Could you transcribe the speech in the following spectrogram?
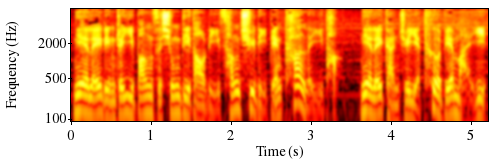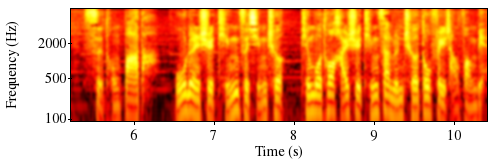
聂磊领着一帮子兄弟到李沧区里边看了一趟，聂磊感觉也特别满意，四通八达，无论是停自行车、停摩托还是停三轮车都非常方便。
